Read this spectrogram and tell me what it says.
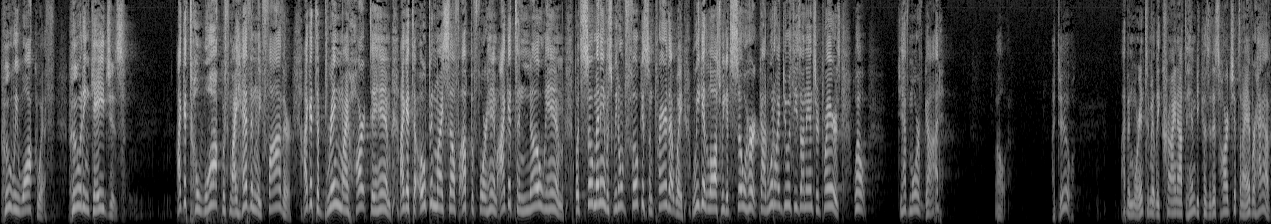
who we walk with, who it engages. I get to walk with my Heavenly Father. I get to bring my heart to Him. I get to open myself up before Him. I get to know Him. But so many of us, we don't focus on prayer that way. We get lost. We get so hurt. God, what do I do with these unanswered prayers? Well, do you have more of God? Well, I do. I've been more intimately crying out to Him because of this hardship than I ever have.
